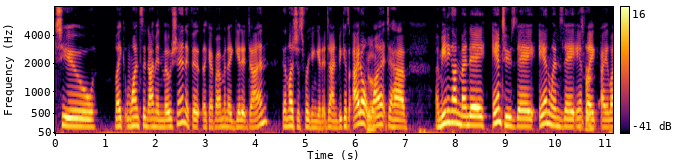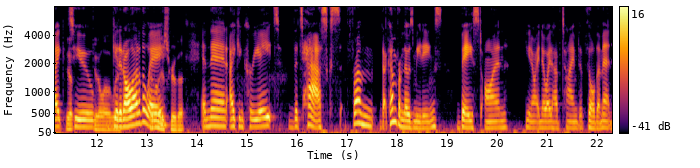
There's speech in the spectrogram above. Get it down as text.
to like once and I'm in motion. If it like if I'm gonna get it done, then let's just freaking get it done because I don't Got it. want to have a meeting on Monday and Tuesday and Wednesday and That's like I like Yep. to Get it all out of the way. it all out of the I that. and then I can create the tasks from that come from those meetings based on you know I know I'd have time to fill them in.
